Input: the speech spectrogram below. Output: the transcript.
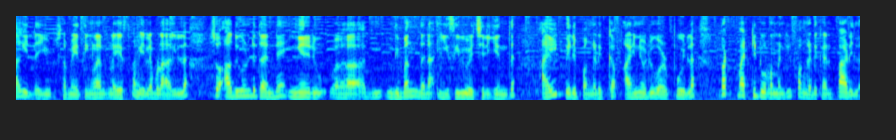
ആകില്ല. ഈ ഒരു സമയത്ത് ഇംഗ്ലണ്ട് പ്ലേയേഴ്സ് അവൈലബിൾ ആകില്ല. സോ അതുകൊണ്ട് തന്നെ ഇങ്ങനൊരു നിബന്ധന ഇ സി ബി വെച്ചിരിക്കുന്നത് ഐ പി എല്ലിൽ പങ്കെടുക്കാം. അതിനൊരു കുഴപ്പമില്ല. ബട്ട് മറ്റ് ടൂർണമെന്റിൽ പങ്കെടുക്കാൻ പാടില്ല.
